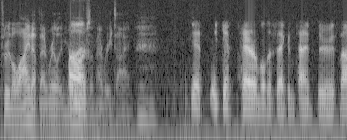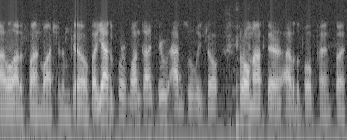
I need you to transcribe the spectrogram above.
through the lineup that really Uh, murders him every time. It, it gets terrible the second time through. It's not a lot of fun watching him go. But yeah, the one time through, absolutely throw throw him out there out of the bullpen. But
